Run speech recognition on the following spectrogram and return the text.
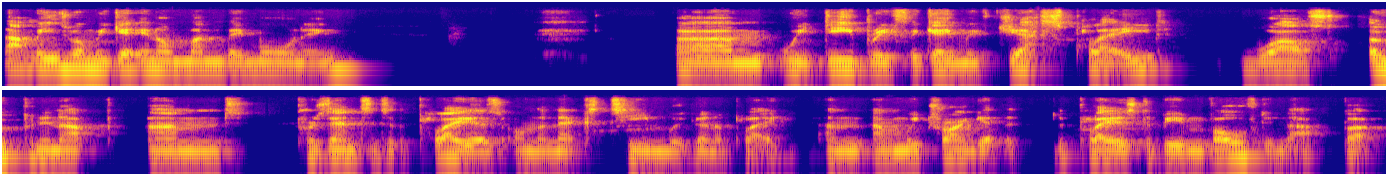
That means when we get in on Monday morning, um, we debrief the game we've just played whilst opening up and presenting to the players on the next team we're going to play. And, and we try and get the, the players to be involved in that. But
